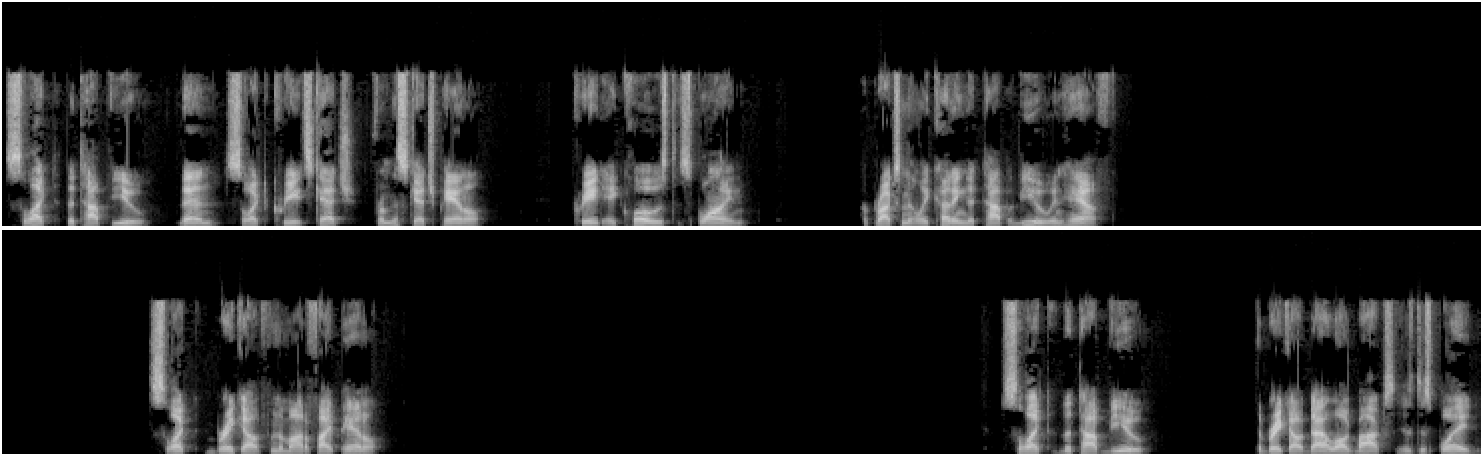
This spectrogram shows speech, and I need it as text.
Select the top view, then select Create Sketch from the Sketch panel. Create a closed spline approximately cutting the top view in half. Select Breakout from the Modify panel. Select the top view. The Breakout dialog box is displayed.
